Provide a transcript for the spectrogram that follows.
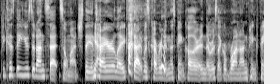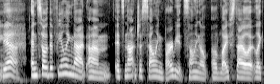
because they used it on set so much. The entire yeah. like set was covered in this paint color, and there was like a run on pink paint. Yeah, and so the feeling that um, it's not just selling Barbie, it's selling a, a, lifestyle. Like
